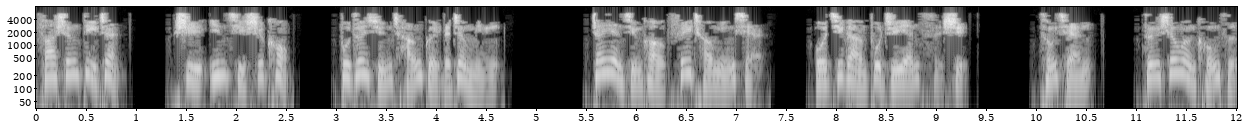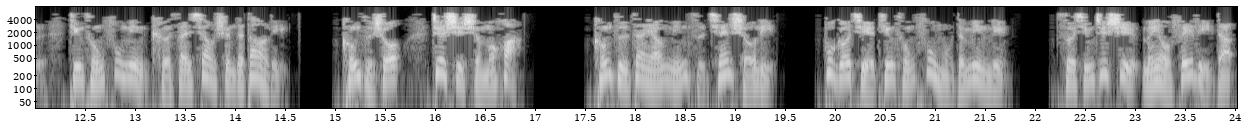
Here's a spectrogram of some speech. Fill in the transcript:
发生地震是阴气失控，不遵循常轨的证明。沾验情况非常明显，我岂敢不直言此事？从前。曾深问孔子：“听从父命可算孝顺的道理。”孔子说：“这是什么话？”孔子赞扬闵子骞守礼，不苟且听从父母的命令，所行之事没有非礼的，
